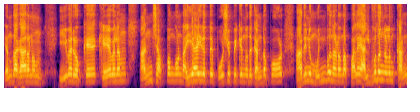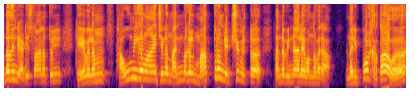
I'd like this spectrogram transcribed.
എന്താ കാരണം? ഇവരൊക്കെ കേവലം അഞ്ചപ്പം കൊണ്ട് അയ്യായിരത്തെ പോഷിപ്പിക്കുന്നത് കണ്ടപ്പോൾ അതിനു മുൻപ് നടന്ന പല അത്ഭുതങ്ങളും കണ്ടതിന്റെ അടിസ്ഥാനത്തിൽ കേവലം ഭൗമികമായ ചില നന്മകൾ മാത്രം ലക്ഷ്യമിട്ട് തന്റെ പിന്നാലെ വന്നവരാ. എന്നാൽ ഇപ്പോൾ കർത്താവ്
